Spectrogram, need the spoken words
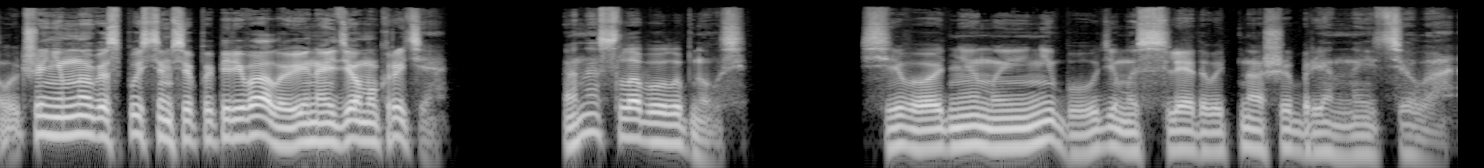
Лучше немного спустимся по перевалу и найдем укрытие». Она слабо улыбнулась. «Сегодня мы не будем исследовать наши бренные тела.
